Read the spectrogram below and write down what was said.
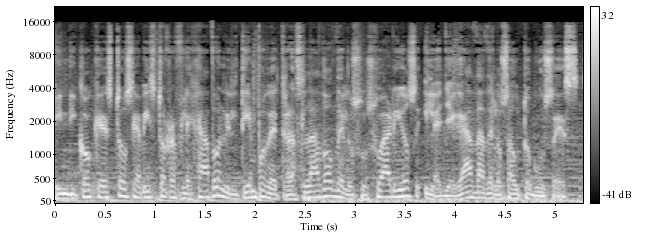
Indicó que esto se ha visto reflejado en el tiempo de traslado de los usuarios y la llegada de los autobuses.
